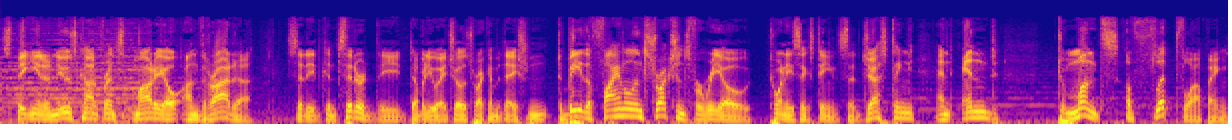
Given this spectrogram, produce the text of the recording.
Speaking at a news conference, Mario Andrada said he'd considered the WHO's recommendation to be the final instructions for Rio 2016, suggesting an end to months of flip flopping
